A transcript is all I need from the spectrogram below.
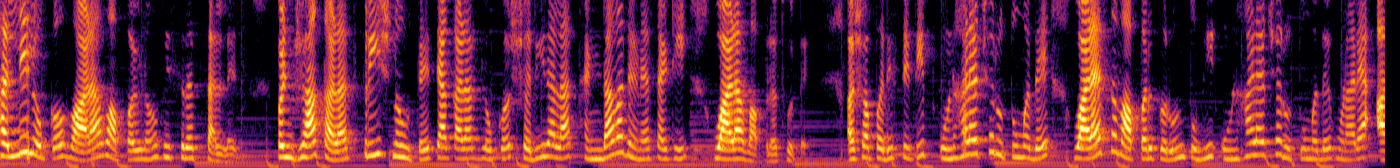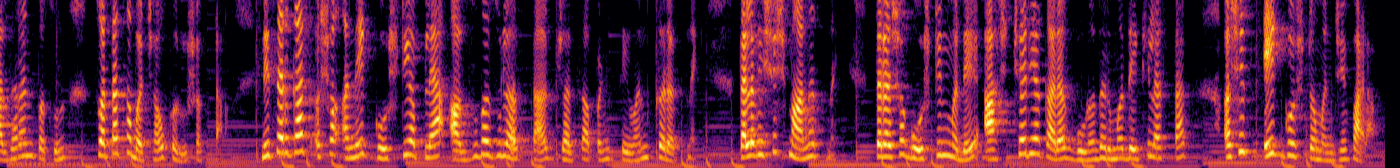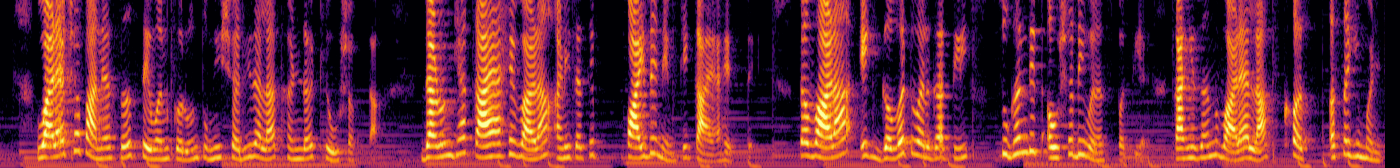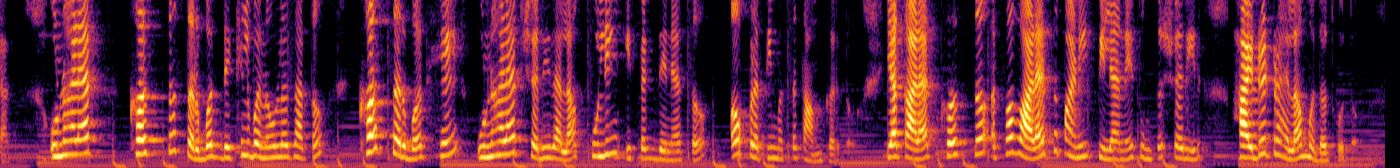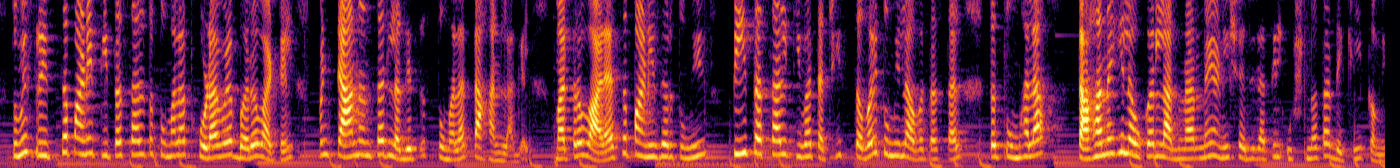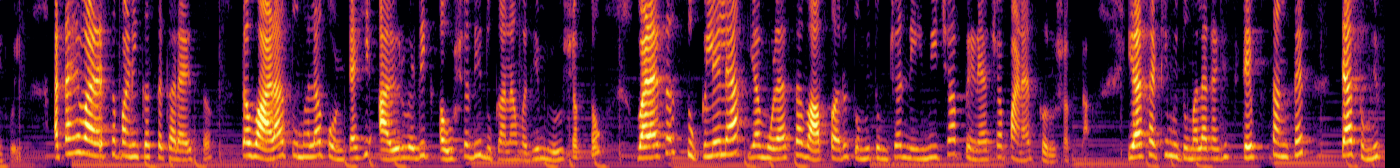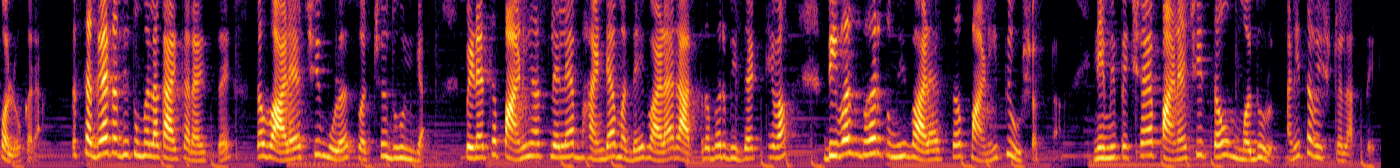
हल्ली लोक वाळा वापरणं विसरत चाललेत. पण ज्या काळात फ्रीज नव्हते त्या काळात लोक शरीराला थंडावा देण्यासाठी वाळा वापरत होते. अशा परिस्थितीत उन्हाळ्याच्या ऋतूमध्ये वाळ्याचा वापर करून तुम्ही उन्हाळ्याच्या ऋतूमध्ये होणाऱ्या आजारांपासून स्वतःचा बचाव करू शकता. निसर्गात अशा अनेक गोष्टी आपल्या आजूबाजूला असतात ज्याचं आपण सेवन करत नाही. त्याला विशेष मानत नाही. तर अशा गोष्टींमध्ये आश्चर्यकारक गुणधर्म देखील असतात. अशीच एक गोष्ट म्हणजे वाळा. वाळ्याच्या पाण्याचं सेवन करून तुम्ही शरीराला थंड ठेवू शकता. जाणून घ्या काय आहे वाळा आणि त्याचे फायदे नेमके काय आहेत ते. तर वाळा एक गवत वर्गातील सुगंधित औषधी वनस्पती आहे. काही जण वाळ्याला खस असंही म्हणतात. उन्हाळ्यात खसचं सरबत देखील बनवलं जातं. खस सरबत हे उन्हाळ्यात शरीराला कुलिंग इफेक्ट देण्याचं अप्रतिम असं काम करतं. या काळात खसचं अथवा वाळ्याचं पाणी पिल्याने तुमचं शरीर हायड्रेट राहायला मदत होतं. तुम्ही फ्रीजचं पाणी पित असाल तर तुम्हाला थोडा वेळ बरं वाटेल पण त्यानंतर लगेचच तुम्हाला तहान लागेल. मात्र वाळ्याचं पाणी जर तुम्ही पित असाल किंवा त्याची सवय तुम्ही लावत असाल तर तुम्हाला तहानही लवकर लागणार नाही आणि शरीरातील उष्णता देखील कमी होईल. आता हे वाळ्याचं पाणी कसं करायचं? तर वाळा तुम्हाला कोणत्याही आयुर्वेदिक औषधी दुकानामध्ये मिळू शकतो. वाळ्याचा सुकलेल्या या मुळाचा वापर तुम्ही तुमच्या नेहमीच्या पिण्याच्या पाण्यात करू शकता. यासाठी मी तुम्हाला काही स्टेप्स सांगते त्या तुम्ही फॉलो करा. तर सगळ्यात आधी तुम्हाला काय करायचं आहे तर वाळ्याची मुळं स्वच्छ धुवून घ्या. पिण्याचं पाणी असलेल्या भांड्यामध्ये वाळा रात्रभर भिजत ठेवा. दिवसभर तुम्ही वाळ्याचं पाणी पिऊ शकता. नेहमीपेक्षा या पाण्याची चव मधुर आणि चविष्ट लागते.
